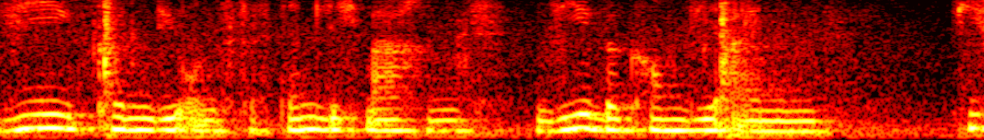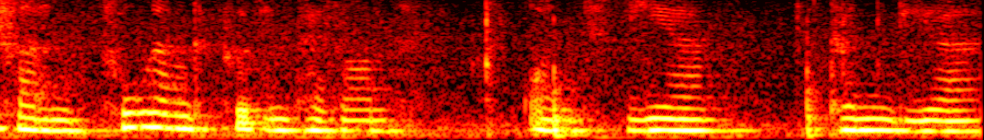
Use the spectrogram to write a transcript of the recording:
wie können wir uns verständlich machen, wie bekommen wir einen tieferen Zugang zu den Personen und wie können wir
